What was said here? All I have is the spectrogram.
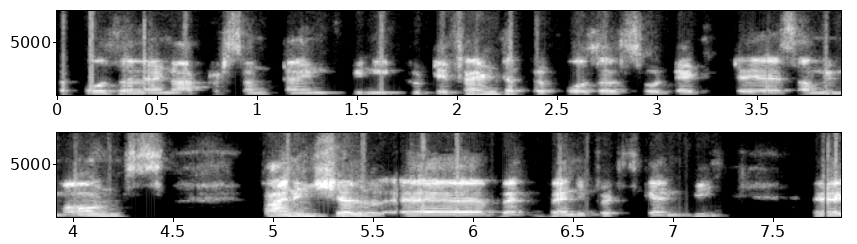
proposal. And after some time, we need to defend the proposal so that uh, some amounts, financial uh, benefits can be uh,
